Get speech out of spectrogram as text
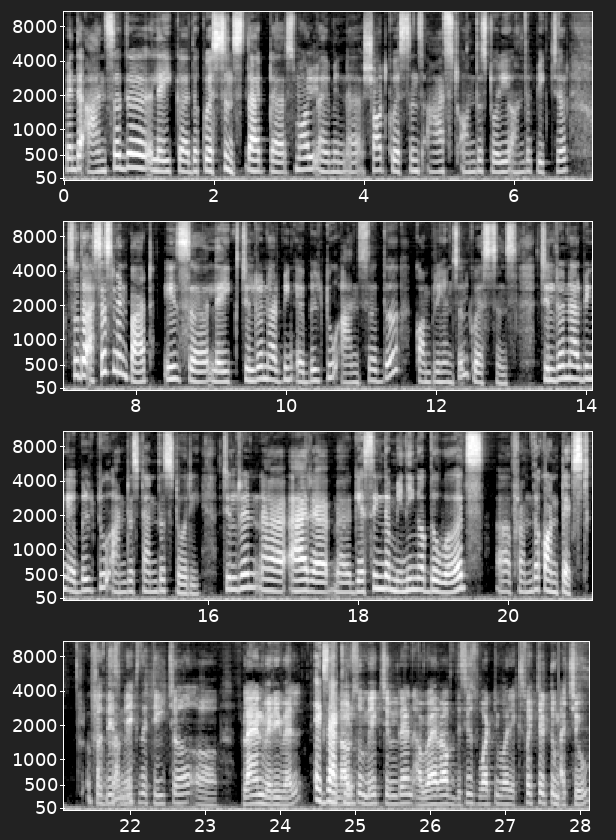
when they answer the like uh, the questions that uh, small i mean uh, short questions asked on the story on the picture. So the assessment part is uh, like children are being able to answer the comprehension questions. Children children are being able to understand the story. Children uh, are uh, uh, guessing the meaning of the words uh, from the context. So this makes the teacher uh, plan very well. Exactly. And also make children aware of this is what you are expected to achieve.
